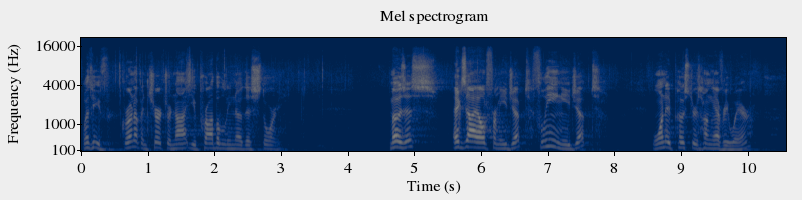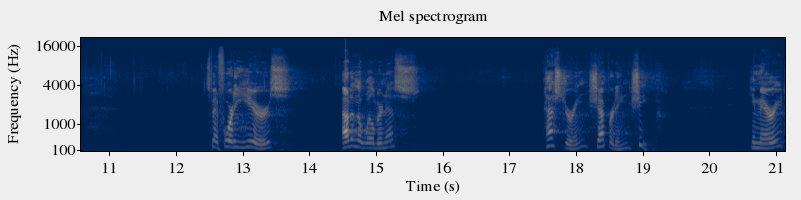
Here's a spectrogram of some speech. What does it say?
Whether you've grown up in church or not, you probably know this story. Moses, exiled from Egypt, fleeing Egypt, wanted posters hung everywhere, spent 40 years out in the wilderness, pasturing, shepherding sheep. He married,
